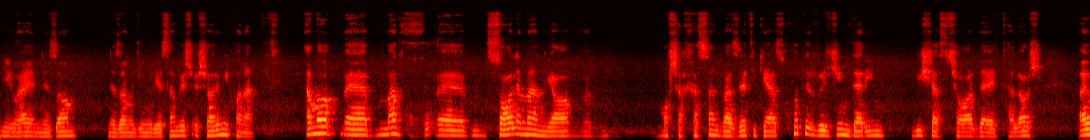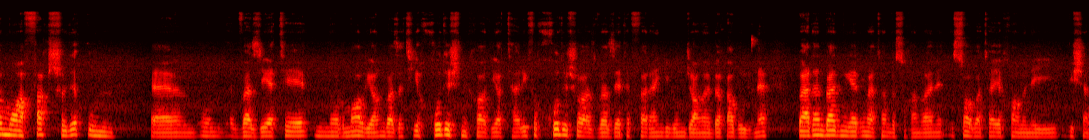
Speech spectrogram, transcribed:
نیروهای نظام نظام جمهوری اسلامی بهش اشاره می‌کنن. اما من سوال من یا مشخصا وضعیتی که از خود رژیم در این بیش از چهارده تلاش آیا موفق شده اون اون وضعیت نرمال یا اون وضعیتی خودش می‌خواد یا تعریف خودش رو از وضعیت فرهنگی به اون جامعه به قبولونه بعدا بعد میگردیم حتما به سخنرانی صحبت های خامنه ای بیشتر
